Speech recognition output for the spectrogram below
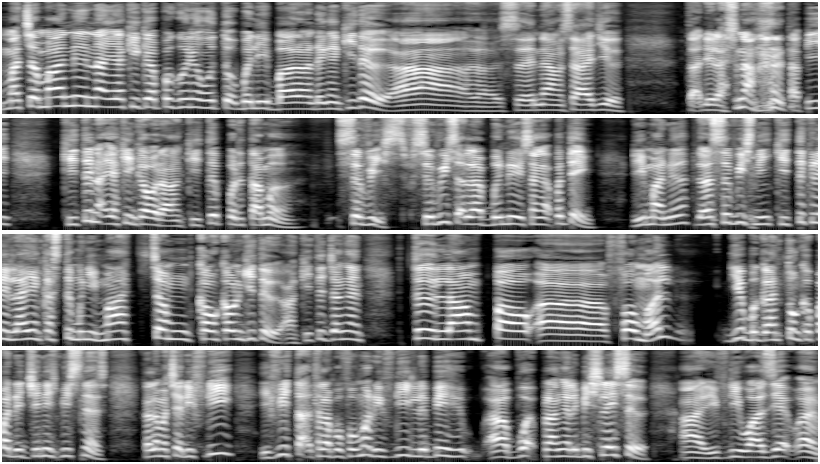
Macam mana nak yakinkan pengguna untuk beli barang dengan kita? Ha, senang sahaja tak adalah senang. Tapi kita nak yakinkan orang kita pertama servis. Servis adalah benda yang sangat penting. Di mana dalam servis ni kita kena layan customer ni macam kawan-kawan kita. Ha, kita jangan terlampau uh, formal dia bergantung kepada jenis bisnes. Kalau macam Rifdi, Rifdi tak terlalu formal, Rifdi lebih uh, buat pelanggan lebih selesa. Ah uh, Rifdi WhatsApp kan,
